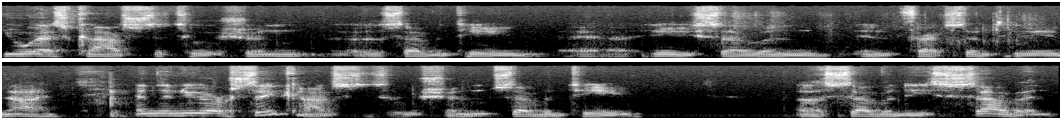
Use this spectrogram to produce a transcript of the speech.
U.S. Constitution, uh, 1787, in fact, 1789, and the New York State Constitution, 1777.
